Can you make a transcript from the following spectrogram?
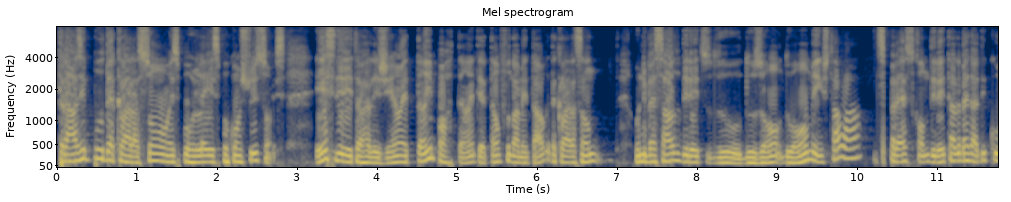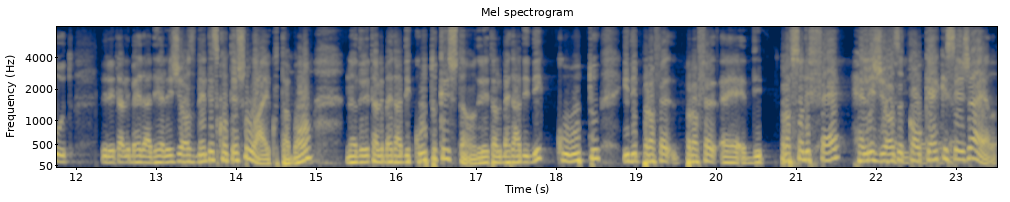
trazem por declarações, por leis, por constituições. Esse direito à religião é tão importante, é tão fundamental, que a Declaração Universal dos Direitos do, hom- do Homem está lá, expresso como direito à liberdade de culto, direito à liberdade religiosa, dentro desse contexto laico, tá bom? Não é direito à liberdade de culto cristão, é direito à liberdade de culto e de, profe- profe- eh, de profissão de fé religiosa, Religiosa, qualquer que qualquer. seja ela.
